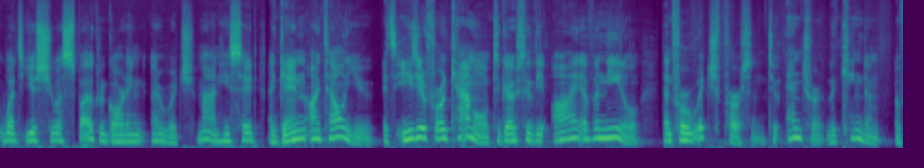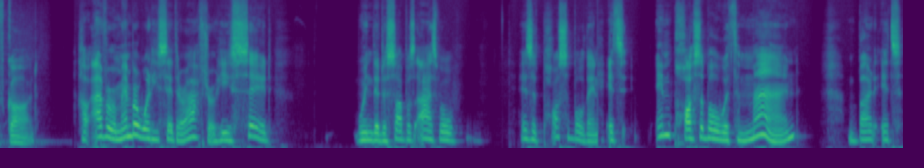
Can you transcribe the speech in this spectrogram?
what Yeshua spoke regarding a rich man. He said, Again, I tell you, it's easier for a camel to go through the eye of a needle than for a rich person to enter the kingdom of God. However, remember what he said thereafter. He said, when the disciples asked, Well, is it possible then? It's impossible with man, but it's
